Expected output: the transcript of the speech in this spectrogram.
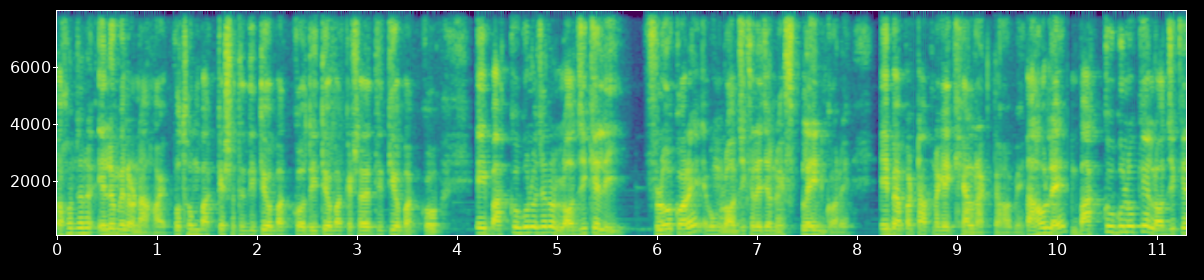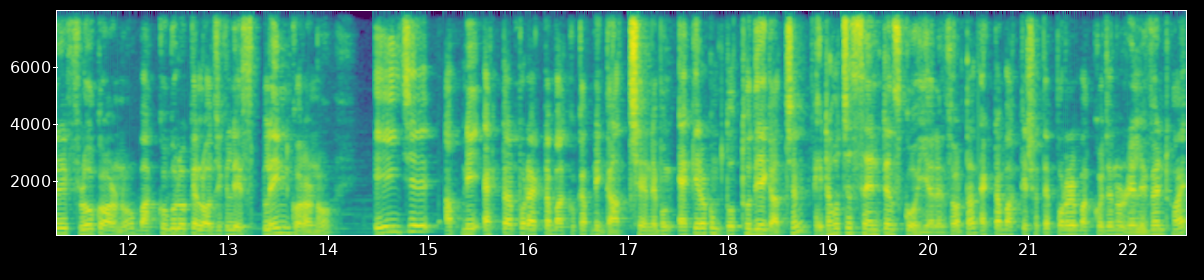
তখন যেন এলোমেলো না হয়। প্রথম বাক্যের সাথে দ্বিতীয় বাক্য, দ্বিতীয় বাক্যের সাথে তৃতীয় বাক্য। এই বাক্যগুলো যেন লজিক্যালি ফ্লো করে এবং লজিক্যালি যেন এক্সপ্লেইন করে। এই ব্যাপারটা আপনাকে খেয়াল রাখতে হবে। তাহলে বাক্যগুলোকে লজিক্যালি ফ্লো করানো, বাক্যগুলোকে লজিক্যালি এক্সপ্লেইন করানো এই যে আপনি একটার পর একটা বাক্যকে আপনি গাচ্ছেন এবং একই রকম তথ্য দিয়ে গাচ্ছেন, এটা হচ্ছে সেন্টেন্স কোহিয়ারেন্স অর্থাৎ একটা বাক্যের সাথে পরের বাক্য যেন রেলিভেন্ট হয়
